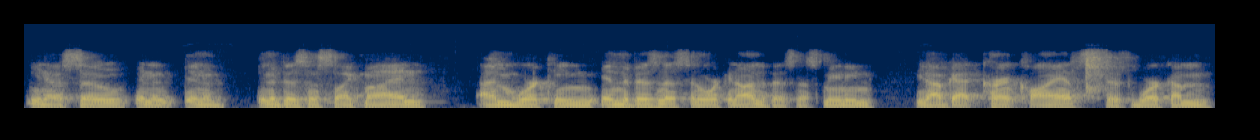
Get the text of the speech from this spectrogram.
you know, so in a in a in a business like mine, I'm working in the business and working on the business, meaning you know, I've got current clients. There's work I'm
